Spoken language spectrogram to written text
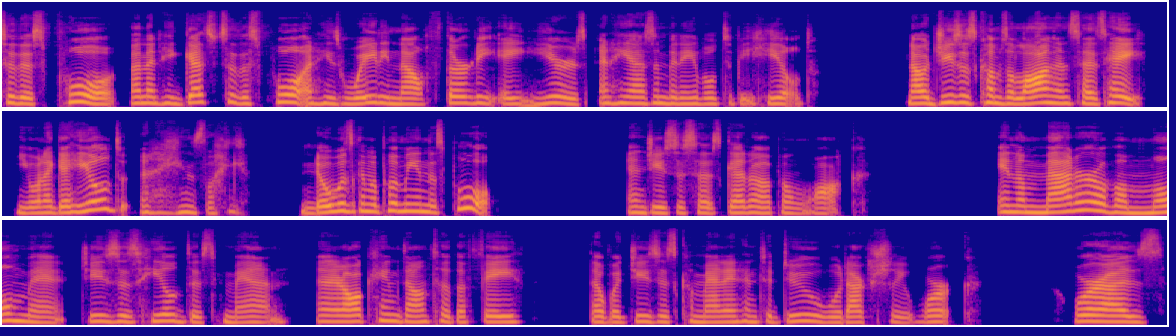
to this pool. And then he gets to this pool and he's waiting now 38 mm. years and he hasn't been able to be healed. Now Jesus comes along and says, Hey, you want to get healed? And he's like, No one's going to put me in this pool. And Jesus says, Get up and walk. In a matter of a moment, Jesus healed this man. And it all came down to the faith that what Jesus commanded him to do would actually work. Whereas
